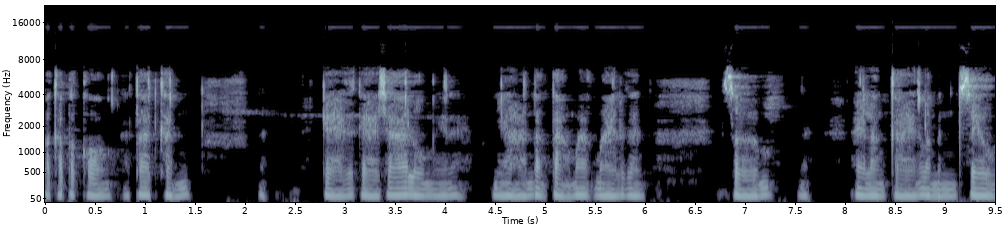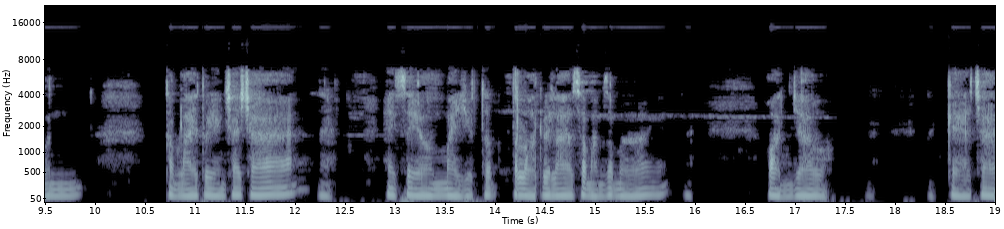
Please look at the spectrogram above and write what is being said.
ประคับประคองธาตุขันแก่ก็แก่ช้าลงอย่างนี้นะ มีอาหารต่างๆ มากมายแล้วกันเสริมให้ร่างกายของเรามันเซลล์มันทำลายตัวเองช้าๆนะให้เซลล์ใหม่อยู่ตลอดเวลาสม่ำเสมออ่อนเยาว์แก่ช้า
